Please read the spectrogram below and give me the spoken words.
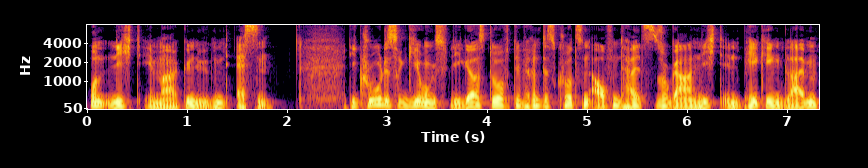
und nicht immer genügend Essen. Die Crew des Regierungsfliegers durfte während des kurzen Aufenthalts sogar nicht in Peking bleiben,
